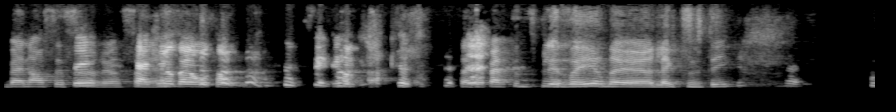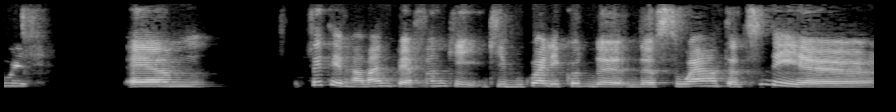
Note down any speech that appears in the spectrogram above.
Ben non, c'est ça, là. Fait que là, ben on tombe. c'est comme. ça fait partie du plaisir de, l'activité. Oui. Euh, tu sais, tu es vraiment une personne qui, est beaucoup à l'écoute de, soi. As-tu des. Euh,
